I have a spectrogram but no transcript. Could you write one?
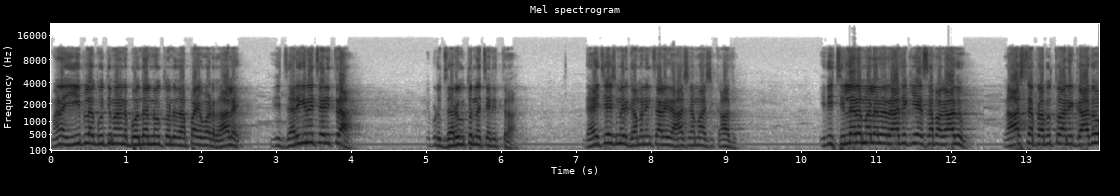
మన ఈపుల గుద్ది మనని బొందలు నూకుతుండే తప్ప ఎవడు రాలే. ఇది జరిగిన చరిత్ర. ఇప్పుడు జరుగుతున్న చరిత్ర. దయచేసి మీరు గమనించాలి ఇది ఆషామాషి కాదు. ఇది చిల్లర మల్లర రాజకీయ సభ కాదు రాష్ట్ర ప్రభుత్వానికి కాదు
